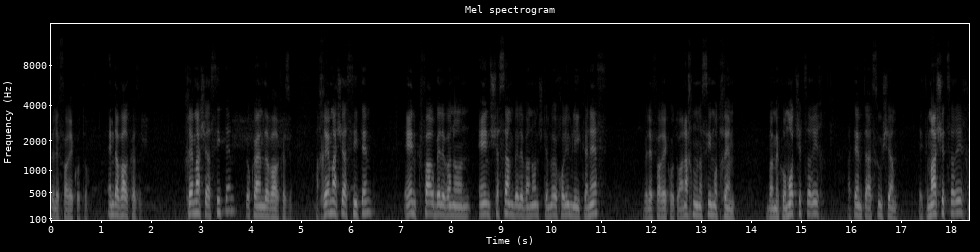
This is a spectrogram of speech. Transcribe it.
ולפרק אותו. אין דבר כזה. אחרי מה שעשיתם, לא קיים דבר כזה. אחרי מה שעשיתם, אין כפר בלבנון, אין שס"ם בלבנון שאתם לא יכולים להיכנס ולפרק אותו. אנחנו נשים אתכם במקומות שצריך, אתם תעשו שם את מה שצריך.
